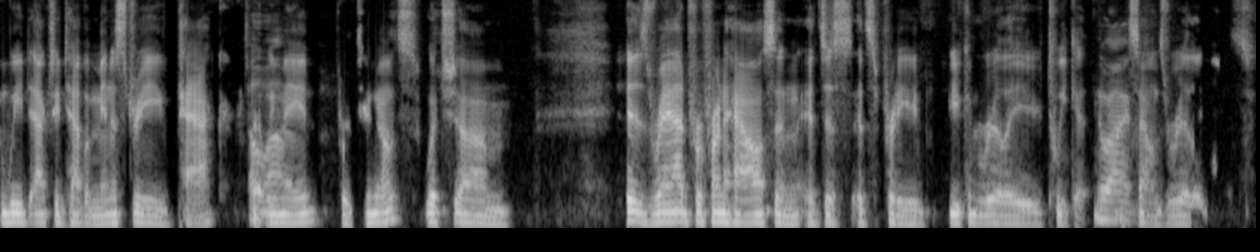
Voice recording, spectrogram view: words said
we'd actually have a ministry pack that Oh, we made for two notes, which um, is rad for front of house, and it just it's pretty. You can really tweak it. Right. It sounds really nice.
